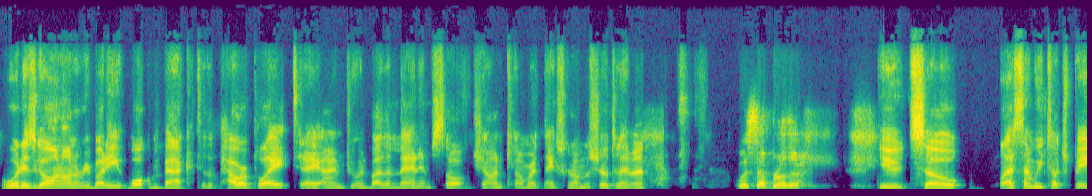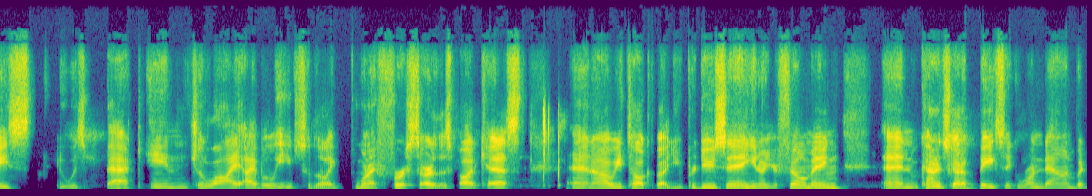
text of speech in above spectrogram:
What is going on, everybody? Welcome back to the Power Play. Today, I'm joined by the man himself, Jon Kilmer. Thanks for coming on the show today, man. What's up, brother? Dude, so last time we touched base, it was back in July, I believe. So, like when I first started this podcast, and uh, we talked about you producing, you know, you're filming, and we kind of just got a basic rundown. But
